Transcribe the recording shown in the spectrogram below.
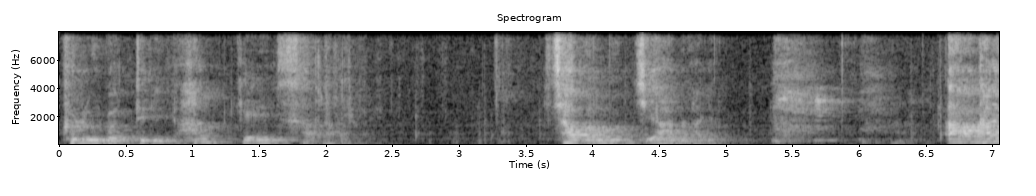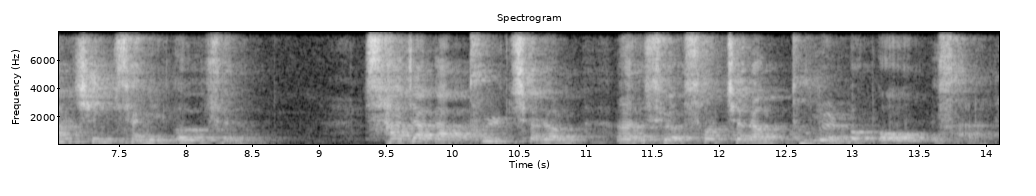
그런 것들이 함께 살아요. 잡아먹지 않아요. 악한 짐승이 없어요. 사자가 풀처럼 어, 소- 소처럼 풀을 먹고 살아요.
